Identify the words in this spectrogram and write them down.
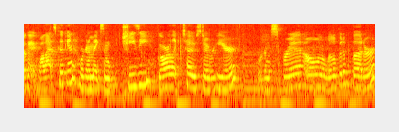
Okay, while that's cooking, we're gonna make some cheesy garlic toast over here. We're gonna spread on a little bit of butter.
